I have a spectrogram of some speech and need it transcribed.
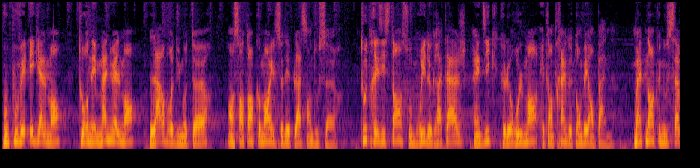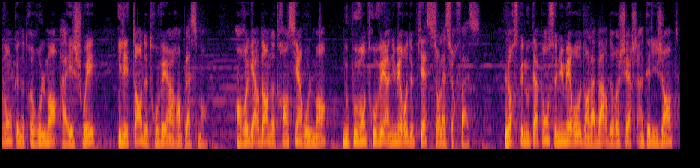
Vous pouvez également tourner manuellement l'arbre du moteur en sentant comment il se déplace en douceur. Toute résistance ou bruit de grattage indique que le roulement est en train de tomber en panne. Maintenant que nous savons que notre roulement a échoué, il est temps de trouver un remplacement. En regardant notre ancien roulement, nous pouvons trouver un numéro de pièce sur la surface. Lorsque nous tapons ce numéro dans la barre de recherche intelligente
